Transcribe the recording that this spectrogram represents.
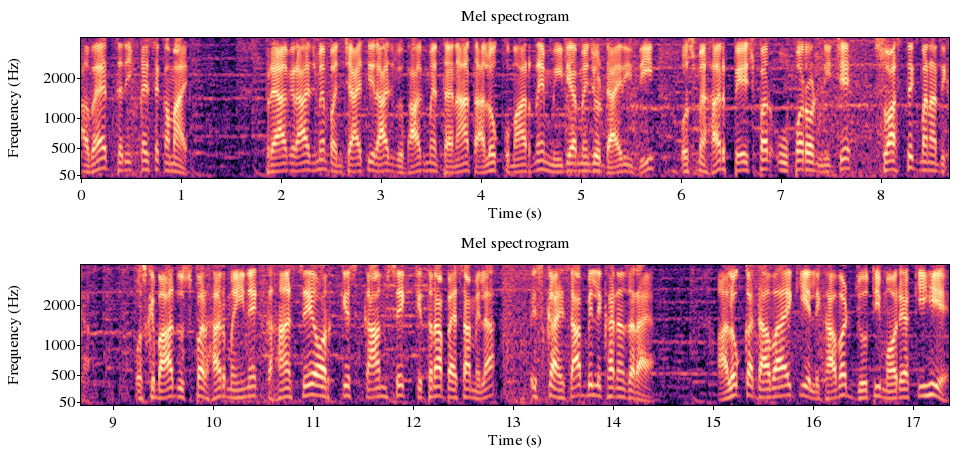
अवैध तरीके से कमाए। प्रयागराज में पंचायती राज विभाग में तैनात आलोक कुमार ने मीडिया में जो डायरी दी, उसमें हर पेज पर ऊपर और नीचे स्वास्तिक बना दिखा। उसके बाद उस पर हर महीने कहाँ से और किस काम से कितना पैसा मिला, इसका हिसाब भी लिखा नज़र आया। आलोक का दावा है कि यह लिखावट ज्योति मौर्य की ही है।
